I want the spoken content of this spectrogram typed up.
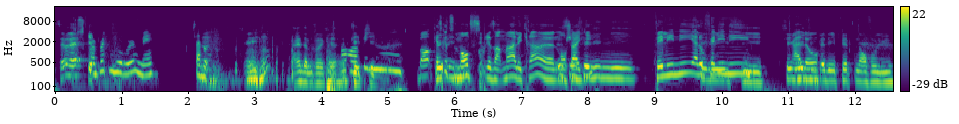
C'est vrai. Un peu douloureux, mais ça va. Arrête de me jouer avec, avec Oh, tes pieds. Bon, qu'est-ce que tu nous montres ici présentement à l'écran, euh, mon C'est cher Guy? Fellini. Fellini, allô Fellini. C'est lui Allô? qui me fait des pipes non voulues.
